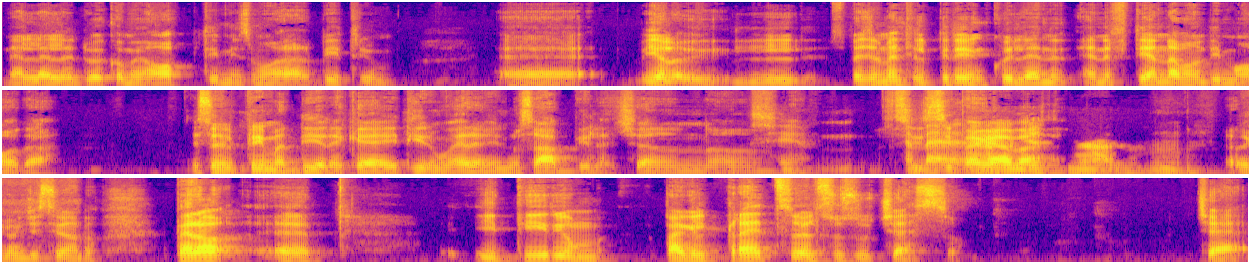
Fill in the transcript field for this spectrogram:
nell'L2 come Optimism o Arbitrium. Eh, io, specialmente il periodo in cui le NFT andavano di moda, io sono il primo a dire che Ethereum era inusabile, cioè non, sì. si, eh beh, si pagava, era congestionato. Mm. Era congestionato. Però eh, Ethereum paga il prezzo del suo successo. Cioè,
